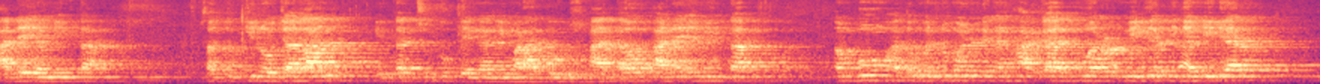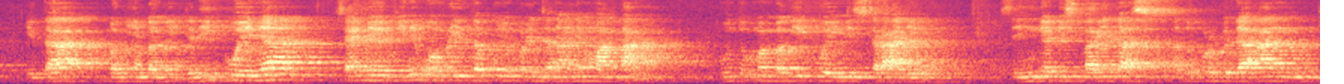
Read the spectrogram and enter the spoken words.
Ada yang minta satu kilo jalan kita cukup dengan 500 atau ada yang minta embung atau bendungan dengan harga 2 miliar 3 miliar kita bagi-bagi. Jadi kuenya saya meyakini pemerintah punya perencanaan yang matang untuk membagi kue ini secara adil sehingga disparitas atau perbedaan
